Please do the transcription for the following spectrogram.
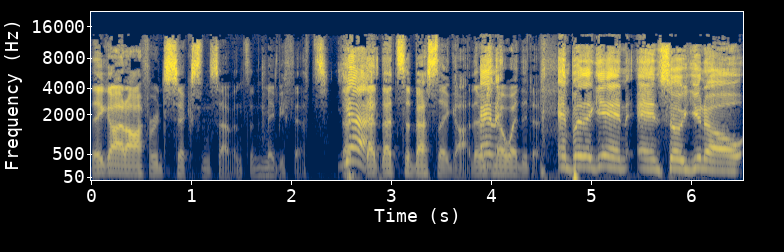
They got offered sixth and seventh and maybe fifths. That- Yeah. that, that's the best they got. There's And- no way they did. And but again, and so you know,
